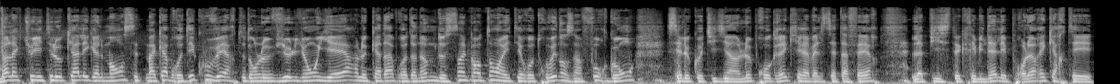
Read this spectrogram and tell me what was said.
Dans l'actualité locale également, cette macabre découverte dans le vieux Lyon hier, le cadavre d'un homme de 50 ans a été retrouvé dans un fourgon. C'est le quotidien Le Progrès qui révèle cette affaire. La piste criminelle est pour l'heure écartée.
